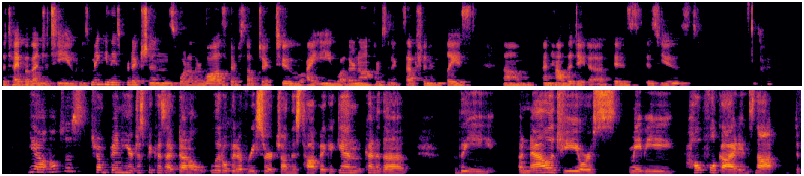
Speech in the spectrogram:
the type of entity who's making these predictions, what other laws they're subject to, i.e., whether or not there's an exception in place, um, and how the data is is used. Okay. Yeah, I'll just jump in here just because I've done a little bit of research on this topic. Again, kind of the the analogy or maybe helpful guidance, not de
